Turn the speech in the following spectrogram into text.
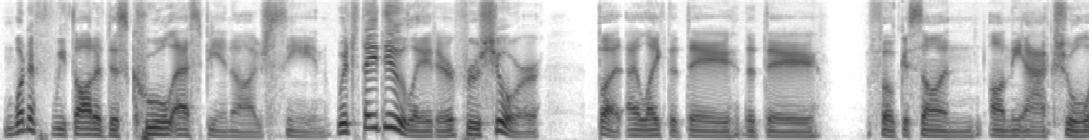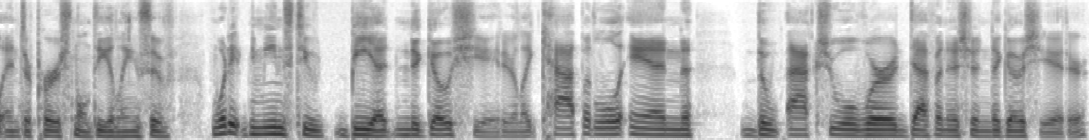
what if we thought of this cool espionage scene, which they do later for sure. But I like that they that they focus on on the actual interpersonal dealings of what it means to be a negotiator, like capital in the actual word definition negotiator.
